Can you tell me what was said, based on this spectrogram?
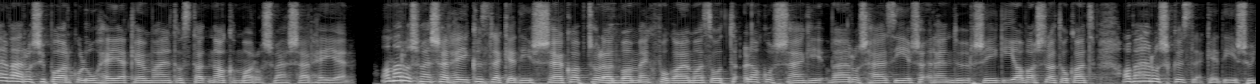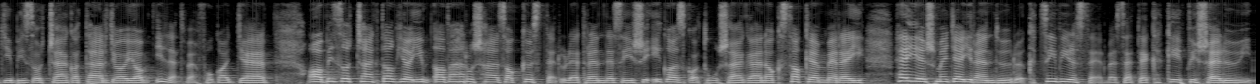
Belvárosi parkolóhelyeken változtatnak Marosvásárhelyen. A Marosvásárhelyi közlekedéssel kapcsolatban megfogalmazott lakossági, városházi és rendőrségi javaslatokat a Város Közlekedésügyi Bizottsága tárgyalja, illetve fogadja el. A bizottság tagjai a Városházak közterületrendezési igazgatóságának szakemberei, helyi és megyei rendőrök, civil szervezetek képviselői.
